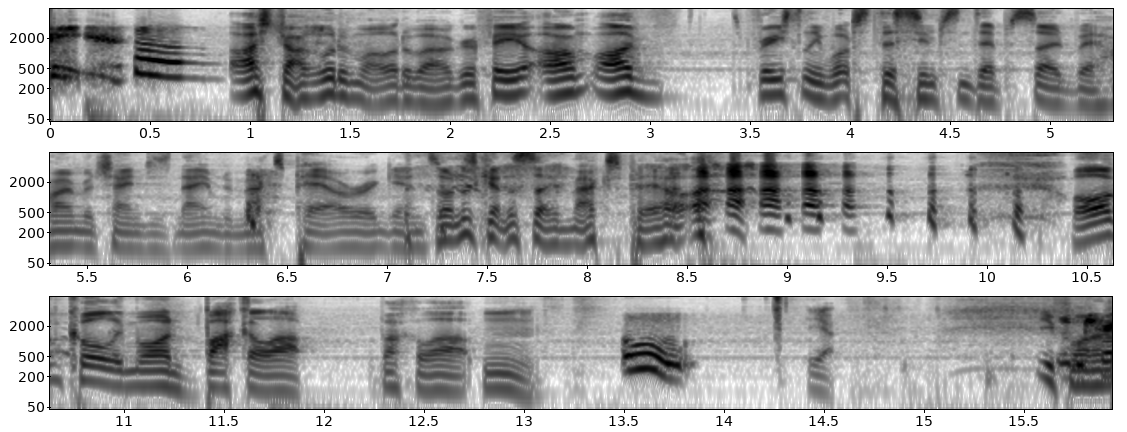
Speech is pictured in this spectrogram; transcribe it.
I struggled in my autobiography. Um, I've recently watched the Simpsons episode where Homer changed his name to Max Power again, so I'm just going to say Max Power. well, I'm calling mine Buckle Up. Buckle up. Mm. Ooh, Yeah. If you want to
